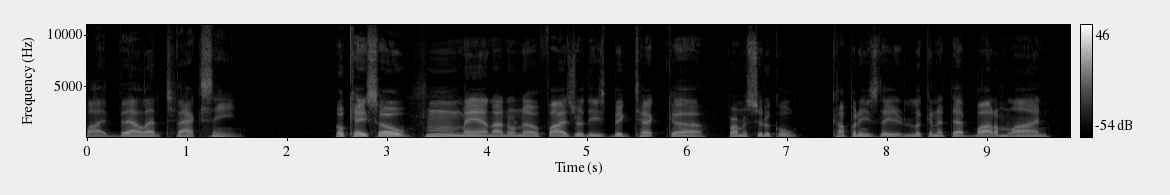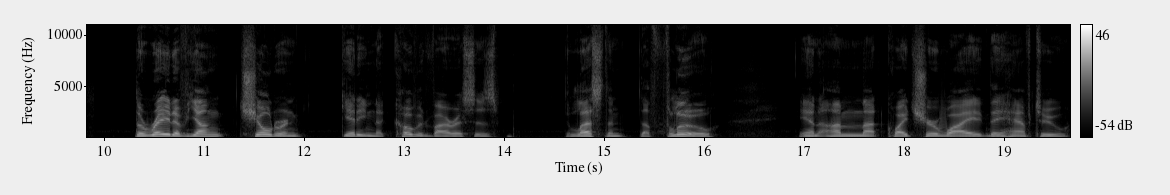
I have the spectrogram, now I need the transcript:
bivalent vaccine. Okay, so, hmm, man, I don't know. Pfizer, these big tech uh, pharmaceutical companies, they're looking at that bottom line. The rate of young children getting the COVID virus is less than the flu, and I'm not quite sure why they have to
